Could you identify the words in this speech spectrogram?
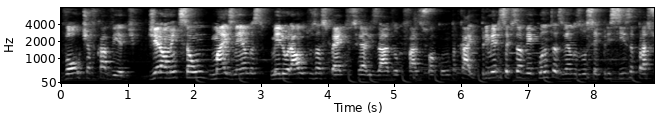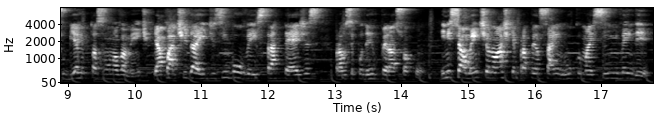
volte a ficar verde. Geralmente são mais vendas, melhorar outros aspectos realizados ou que faz a sua conta cair. Primeiro você precisa ver quantas vendas você precisa para subir a reputação novamente e a partir daí desenvolver estratégias para você poder recuperar a sua conta. Inicialmente eu não acho que é para pensar em lucro, mas sim em vender.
